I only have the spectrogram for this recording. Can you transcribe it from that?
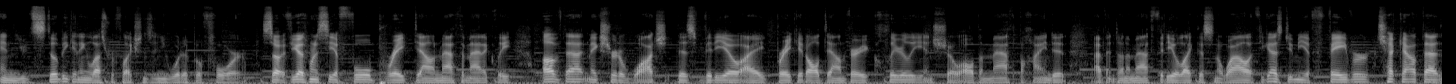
and you'd still be getting less reflections than you would have before. So if you guys want to see a full breakdown mathematically of that, make sure to watch this video. I break it all down very clearly and show all the math behind it. I haven't done a math video like this in a while. If you guys do me a favor, check out that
